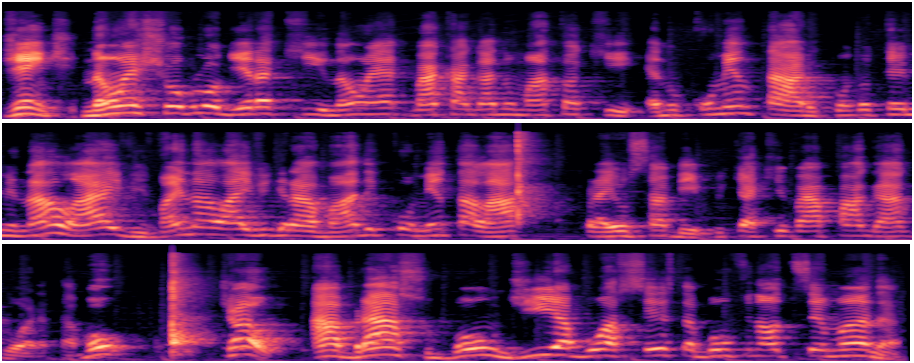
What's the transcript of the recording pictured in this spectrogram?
Gente, não é show blogueira aqui, não é vai cagar no mato aqui, é no comentário. Quando eu terminar a live, vai na live gravada e comenta lá para eu saber, porque aqui vai apagar agora, tá bom? Tchau, abraço, bom dia, boa sexta, bom final de semana.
